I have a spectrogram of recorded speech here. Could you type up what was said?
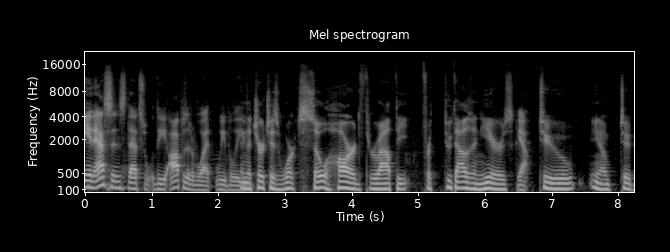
in essence that's the opposite of what we believe. And the church has worked so hard throughout the for 2000 years yeah. to you know to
